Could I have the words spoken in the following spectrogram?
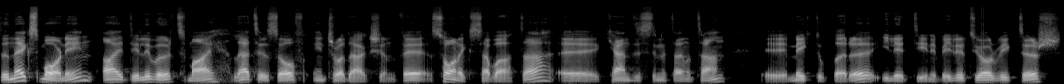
The next morning, I delivered my letters of introduction ve sonraki sabahta e, kendisini tanıtan e, mektupları ilettiğini belirtiyor Victor.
